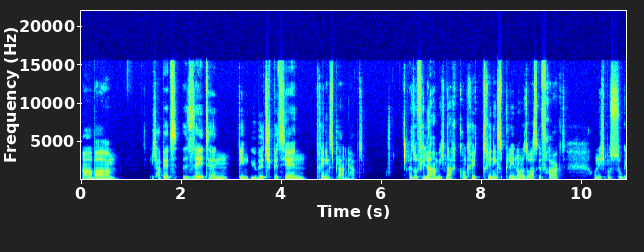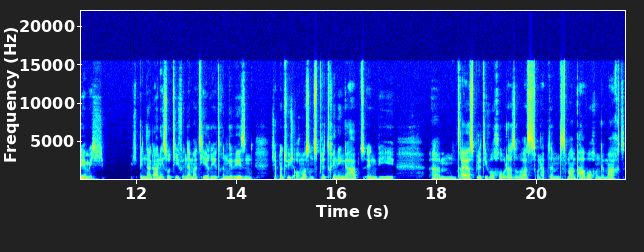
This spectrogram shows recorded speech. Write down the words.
Aber ich habe jetzt selten den übelst speziellen Trainingsplan gehabt. Also viele haben mich nach konkreten Trainingsplänen oder sowas gefragt und ich muss zugeben, ich, ich bin da gar nicht so tief in der Materie drin gewesen. Ich habe natürlich auch mal so ein Split-Training gehabt, irgendwie ähm, Dreier-Split die Woche oder sowas und habe dann das mal ein paar Wochen gemacht.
